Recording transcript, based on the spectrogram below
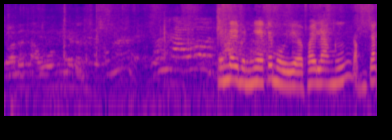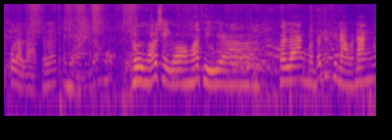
Rồi lên lầu luôn đi gia đình Đến đây mình nghe cái mùi à, khoai lang nướng đậm chất của Đà Lạt rồi đó cả nhà. Thường ở Sài Gòn á thì à, khoai lang mình ít khi nào mình ăn đó.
